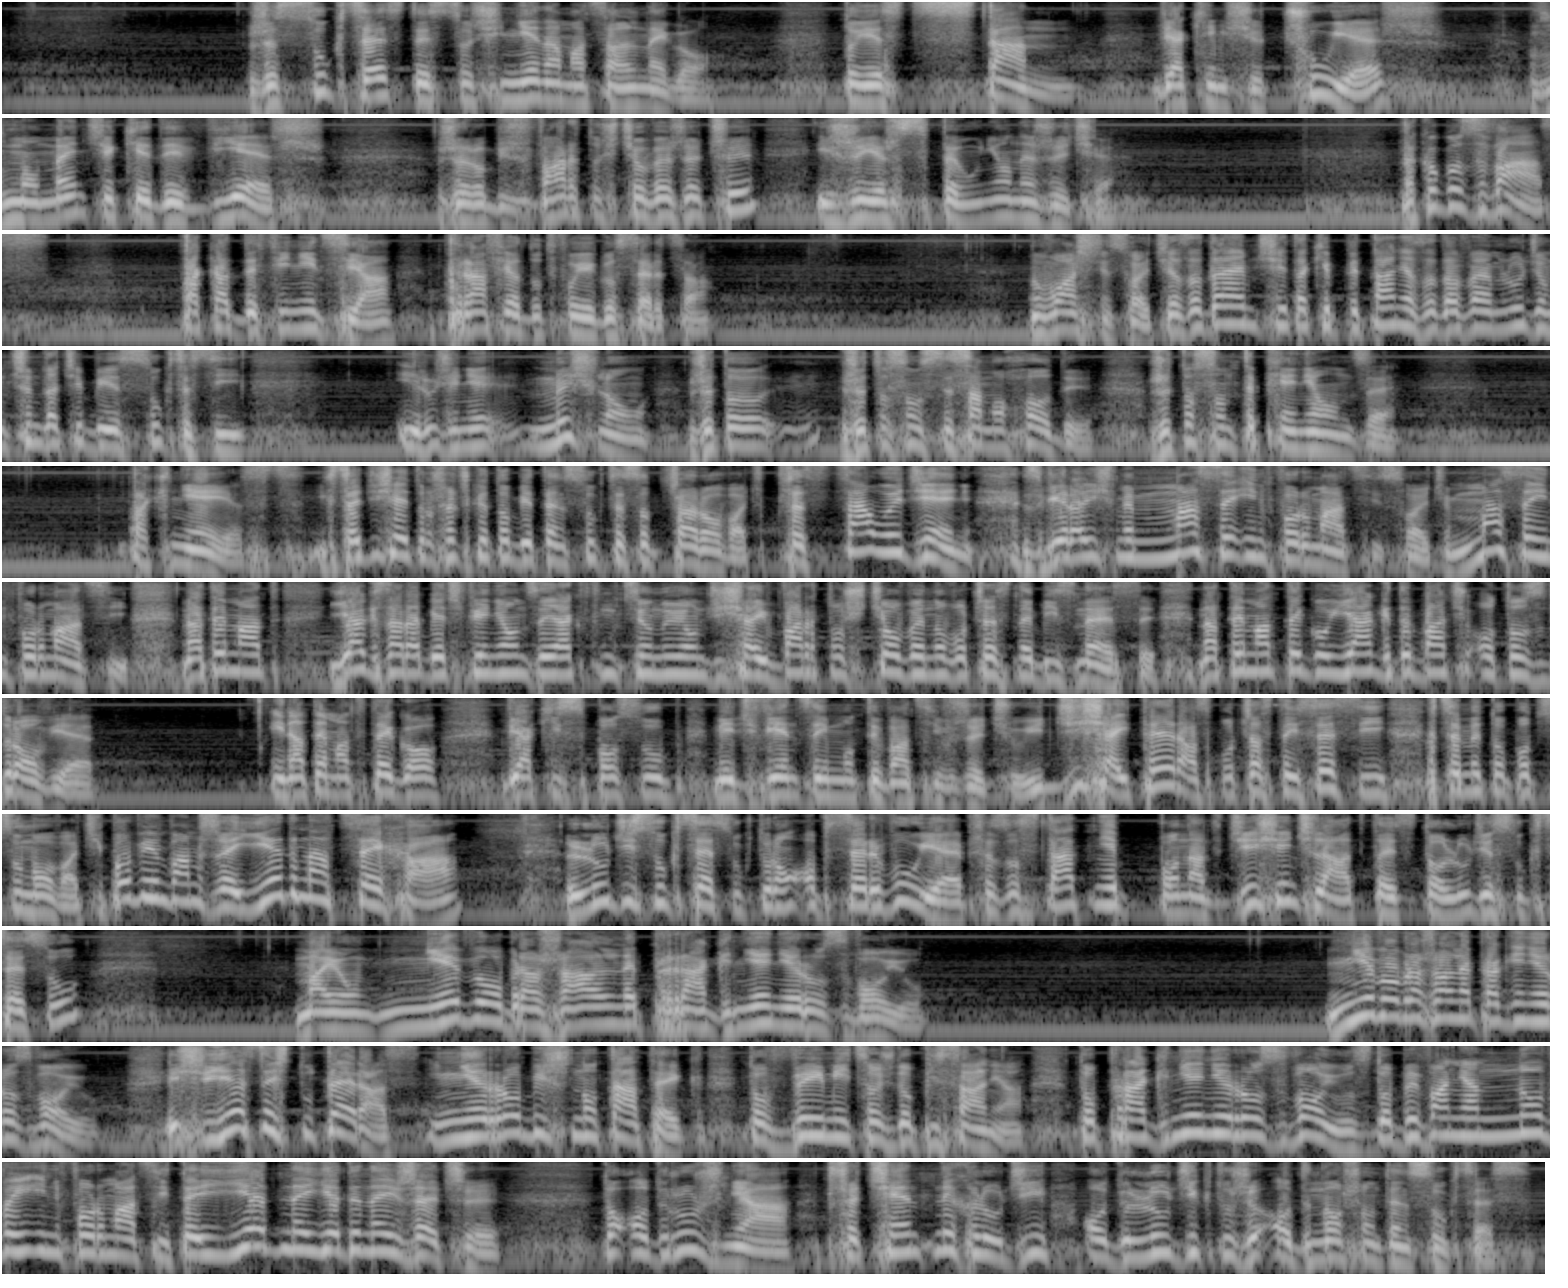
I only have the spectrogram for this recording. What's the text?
że sukces to jest coś nienamacalnego. To jest stan, w jakim się czujesz w momencie, kiedy wiesz, że robisz wartościowe rzeczy i żyjesz spełnione życie. Dla kogo z Was taka definicja trafia do Twojego serca? No właśnie, słuchajcie, ja zadałem dzisiaj takie pytania, zadawałem ludziom, czym dla ciebie jest sukces i, i ludzie nie myślą, że to, że to są te samochody, że to są te pieniądze. Tak nie jest. I chcę dzisiaj troszeczkę Tobie ten sukces odczarować. Przez cały dzień zbieraliśmy masę informacji, słuchajcie, masę informacji na temat, jak zarabiać pieniądze, jak funkcjonują dzisiaj wartościowe, nowoczesne biznesy, na temat tego, jak dbać o to zdrowie i na temat tego, w jaki sposób mieć więcej motywacji w życiu. I dzisiaj, teraz, podczas tej sesji chcemy to podsumować. I powiem Wam, że jedna cecha ludzi sukcesu, którą obserwuję przez ostatnie ponad 10 lat, to jest to ludzie sukcesu, mają niewyobrażalne pragnienie rozwoju. Niewyobrażalne pragnienie rozwoju. Jeśli jesteś tu teraz i nie robisz notatek, to wyjmij coś do pisania. To pragnienie rozwoju, zdobywania nowej informacji, tej jednej, jedynej rzeczy, to odróżnia przeciętnych ludzi od ludzi, którzy odnoszą ten sukces.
